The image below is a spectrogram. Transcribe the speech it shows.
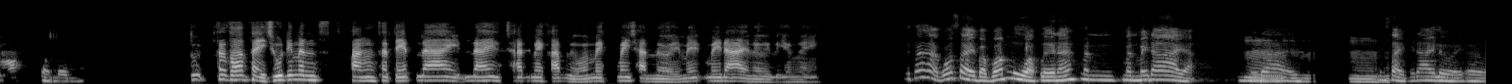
เนอะหลอดลมตตอนใส่ชุดนี่มันฟังสเตปได้ได้ชัดไหมครับ หรือว่าไม่ไม่ชัดเลย ไม่ไม่ได้เลยหรือยังไง คือถ้าหากว่าใส่แบบว่าหมวกเลยนะ มันมันไม่ได้อะ ไม่ได้อืมอืมมันใส่ไม่ได้เลย เออ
